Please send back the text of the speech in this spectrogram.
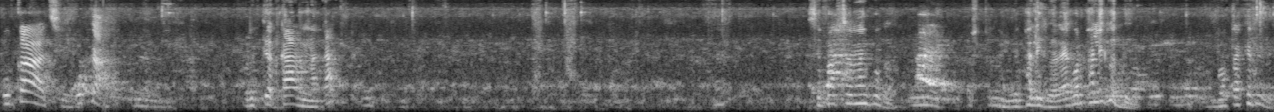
পোকা আছে। পোকা? ওটা কার না কার? সে পাঁচটা নাই। পোকা খালি কর একবার খালি কর দে। বটা কেটে দে।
